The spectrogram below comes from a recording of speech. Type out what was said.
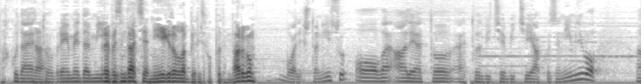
Tako da eto, Da. vreme da mi Reprezentacija nije igrala, bili smo pod embargom. bolje što nisu, ovaj, ali eto, eto biće biće jako zanimljivo. Uh,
